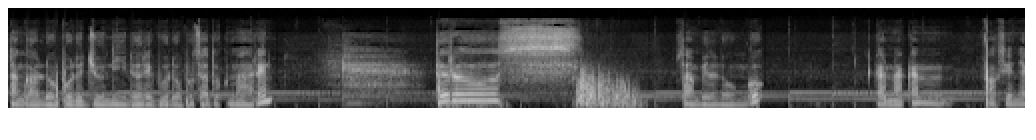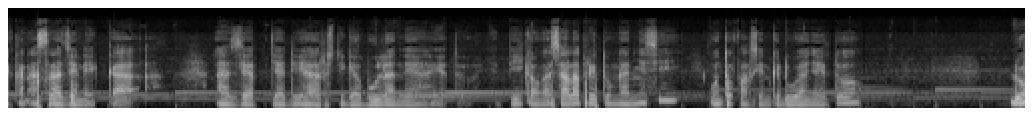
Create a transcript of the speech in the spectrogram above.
tanggal 20 Juni 2021 kemarin. Terus sambil nunggu karena kan vaksinnya kan AstraZeneca. AZ jadi harus tiga bulan ya gitu. Jadi kalau nggak salah perhitungannya sih untuk vaksin keduanya itu 20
